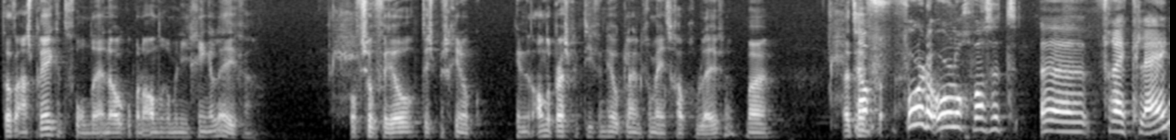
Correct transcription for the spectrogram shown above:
dat aansprekend vonden en ook op een andere manier gingen leven. Of zoveel. Het is misschien ook in een ander perspectief een heel kleine gemeenschap gebleven. Maar het nou, heeft... voor de oorlog was het eh, vrij klein,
